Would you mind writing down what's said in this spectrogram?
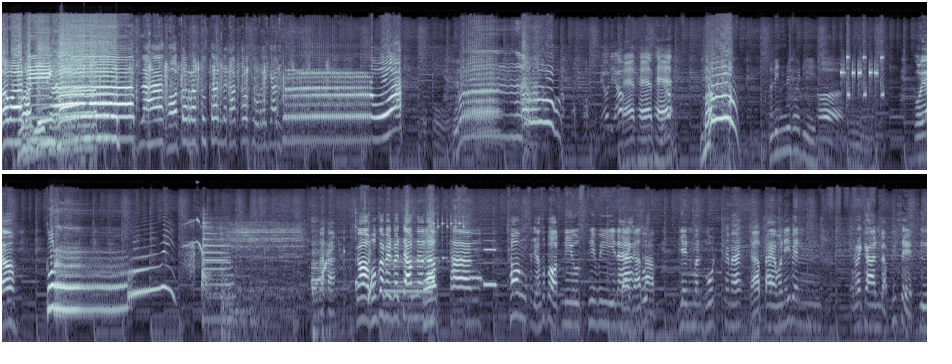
สวัสสวัสดีดีคครัรับนะฮะขอต้อนรับทุกท่านนะครับ เข้าสู่รายการรัวเดี๋ยวเดี๋ยวแพ้แพ้แพ้บูลิ้นไม่ค่อยดีเออโกยเอากุรนะฮะก็พบกันเป็นประจำนะครับ ทางช่องสยามสปอร์ตนิวส์ทีวีนะใช่ฮะครับทุกเย็นวันพุธใช่ไหมครับแต่วันนี้เป็นรายการแบบพิเศษคือ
